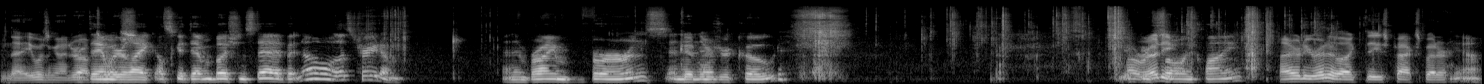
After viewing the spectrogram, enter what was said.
No, he wasn't gonna But drop. then to we were like, let's get Devin Bush instead. But no, let's trade him. And then Brian Burns, and then Good there's one. your code. If you're so inclined. I already really like these packs better. Yeah.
